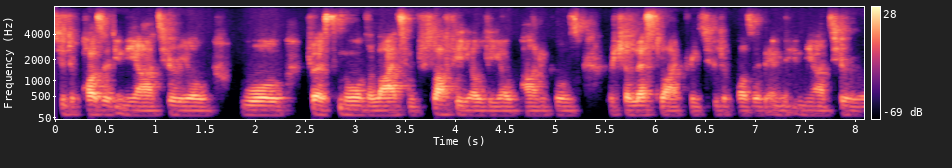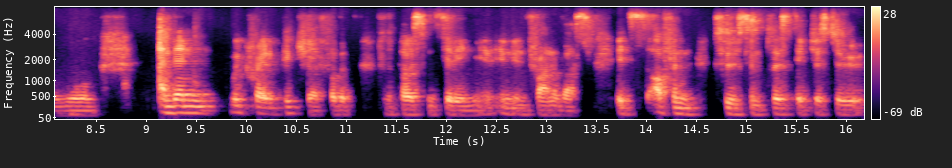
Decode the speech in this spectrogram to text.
to deposit in the arterial wall versus more the light and fluffy LDL particles, which are less likely to deposit in, in the arterial wall. And then we create a picture for the, for the person sitting in, in front of us. It's often too simplistic just to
